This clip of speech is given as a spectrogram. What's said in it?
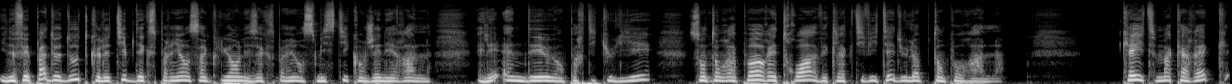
il ne fait pas de doute que le type d'expérience incluant les expériences mystiques en général et les NDE en particulier sont en rapport étroit avec l'activité du lobe temporal. Kate Makarek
